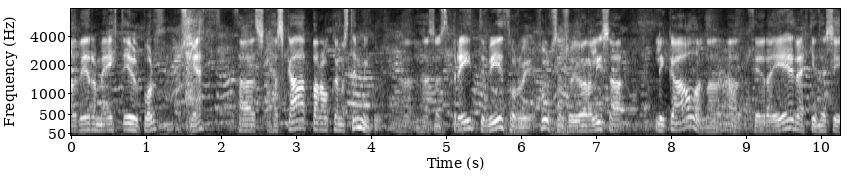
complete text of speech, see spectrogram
að vera með eitt yfirborð og slett það, það skapar ákveðna stemmingu það, það breytir viðþorfi fólks eins og ég var að lýsa líka á þann að, að þegar það er ekki þessi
